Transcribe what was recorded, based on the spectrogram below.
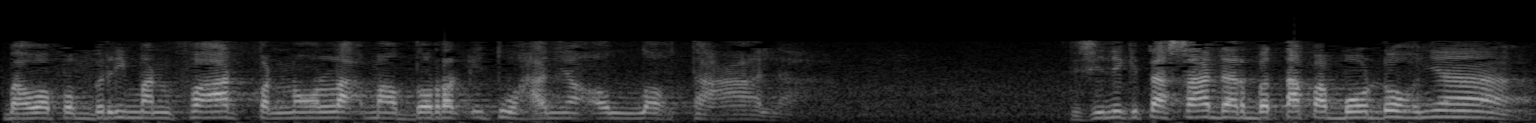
bahwa pemberi manfaat, penolak madarat itu hanya Allah Taala. Di sini kita sadar betapa bodohnya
